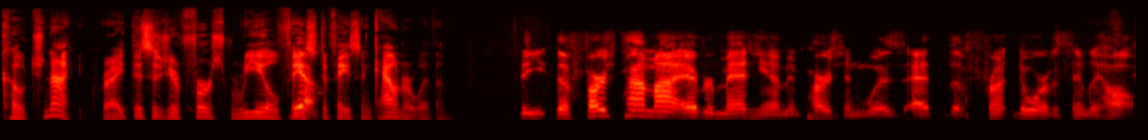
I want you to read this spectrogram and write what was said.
Coach Knight, right? This is your first real face to face encounter with him. the the first time I ever met him in person was at the front door of Assembly Hall,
